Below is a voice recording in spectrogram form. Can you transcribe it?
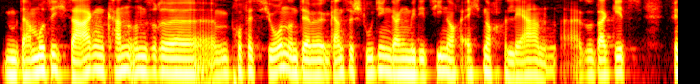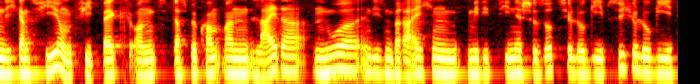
da muss ich sagen, kann unsere ähm, Profession und der ganze Studiengang Medizin auch echt noch lernen. Also da geht's, finde ich, ganz viel um Feedback und das bekommt man leider nur in diesen Bereichen medizinische Soziologie, Psychologie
